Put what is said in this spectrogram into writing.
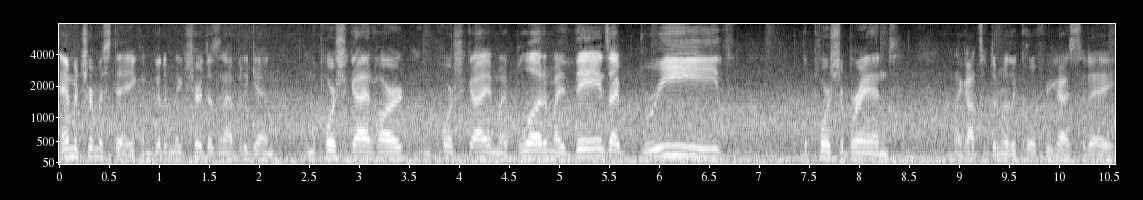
amateur mistake. I'm gonna make sure it doesn't happen again. I'm a Porsche guy at heart. I'm a Porsche guy in my blood, in my veins. I breathe the Porsche brand. And I got something really cool for you guys today.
